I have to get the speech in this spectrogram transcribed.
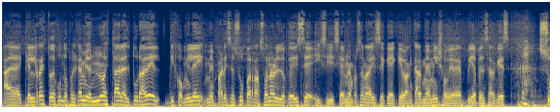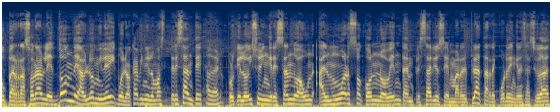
a- que el resto de Juntos por el Cambio no está a la altura de él. Dijo Milei, me parece súper razonable lo que dice, y si, si hay una persona que dice que hay que bancarme a mí, yo voy a, voy a pensar que es súper razonable. ¿Dónde habló Milei? Bueno, acá viene lo más interesante, A ver. porque lo hizo ingresando a un almuerzo con 90 empresarios en Mar del Plata. Recuerden que en esa ciudad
